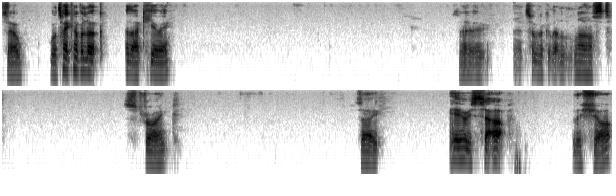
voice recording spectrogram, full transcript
So we'll take another look at that cueing. So let's have a look at that last strike. So here is set up this shot.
